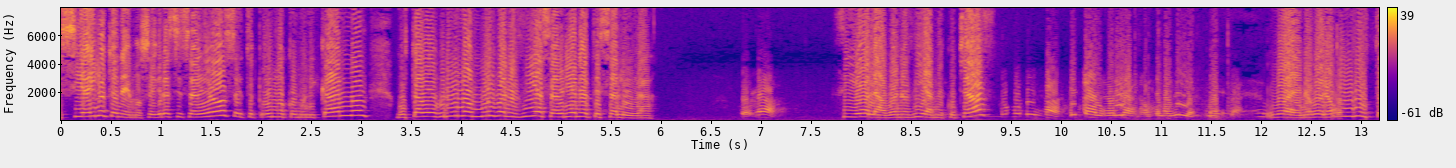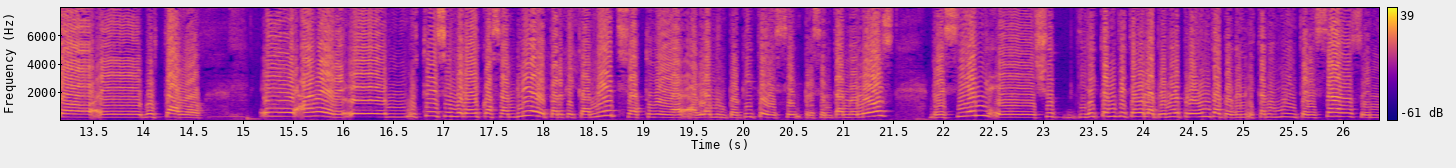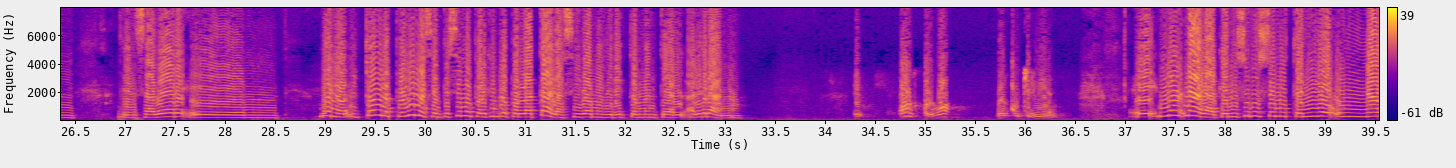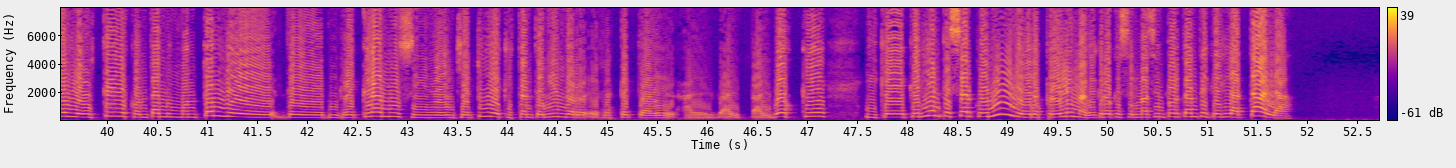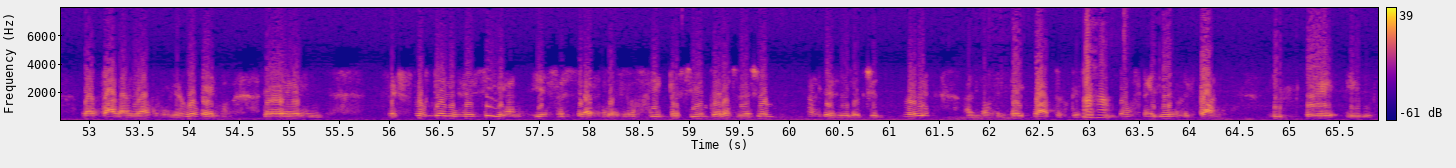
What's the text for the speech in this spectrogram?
sí, ahí lo tenemos, eh, gracias a Dios este, pudimos comunicarnos. Gustavo Bruno, muy buenos días, Adriana te saluda. Hola. Sí, hola, buenos días, ¿me escuchás? ¿Cómo te va? ¿Qué tal, Adriana? Buenos días, ¿cómo estás? Eh, bueno, bueno, un gusto, eh, Gustavo. Eh, a ver, eh, ustedes son de la Ecoasamblea de Parque Camet, ya estuve hablando un poquito y presentándolos. Recién eh, yo directamente te hago la primera pregunta porque estamos muy interesados en, en saber, bueno, todos los problemas, empecemos por ejemplo por la tala, así vamos directamente al, al grano. Eh, ¿Vos, vos? No escuché bien. Eh, no, nada, que nosotros hemos tenido un audio de ustedes contando un montón de, de reclamos y de inquietudes que están teniendo re- respecto al, al, al- al bosque y que quería empezar con uno de los problemas que creo que es el más importante, que es la tala. La tala árboles. Bueno, eh, ustedes decían, y eso es cierto, yo fui presidente de la asociación desde el 89 al 94, que Ajá. fundó Felipe de Juan, y, eh, y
